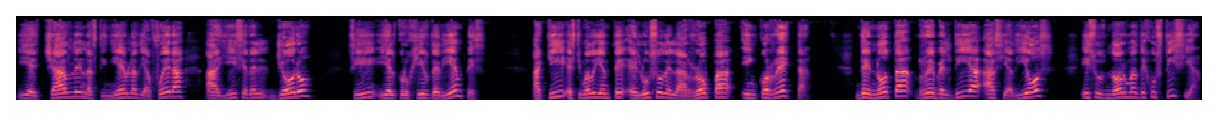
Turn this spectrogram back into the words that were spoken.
y echadle en las tinieblas de afuera. Allí será el lloro ¿sí? Y el crujir de dientes. Aquí, estimado oyente, el uso de la ropa incorrecta denota rebeldía hacia Dios y sus normas de justicia.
